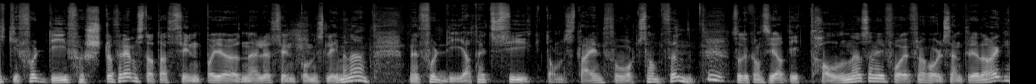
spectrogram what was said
Ikke fordi først og fremst at det er synd på jødene eller synd på muslimene, men fordi at det er et sykdomstegn for vårt samfunn. Mm. Så du kan si at de tallene som vi får fra Hall-senteret i dag,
